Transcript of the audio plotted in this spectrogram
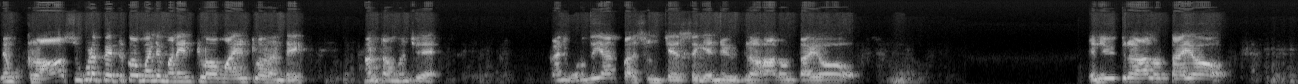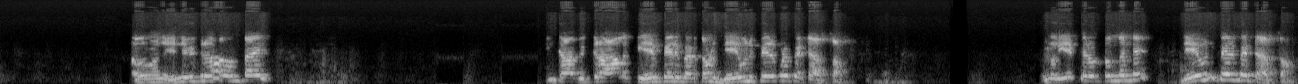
మేము క్రాస్ కూడా పెట్టుకోమండి మన ఇంట్లో మా ఇంట్లో రండి అంటాం మంచిదే. కానీ హృదయాన్ని పరిశీలన చేస్తే ఎన్ని విగ్రహాలు ఉంటాయో? ఎన్ని విగ్రహాలు ఉంటాయో? అర్థమైందా? ఎన్ని విగ్రహాలు ఉంటాయి? ఇంకా విగ్రహాలకు ఏం పేరు పెడతాం దేవుని పేరు కూడా పెట్టేస్తాం. వీళ్ళకి ఏ పేరు ఉంటుందండి? దేవుని పేరు పెట్టేస్తాం.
